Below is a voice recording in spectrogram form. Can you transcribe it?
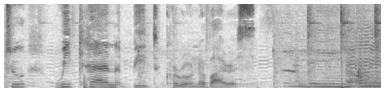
to, we can beat coronavirus. On the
